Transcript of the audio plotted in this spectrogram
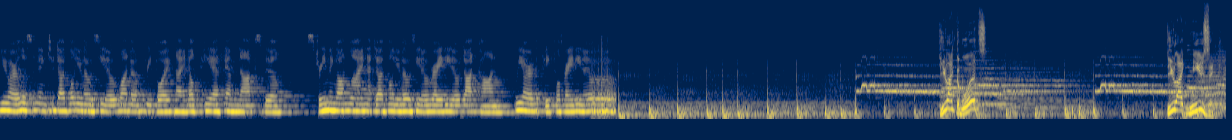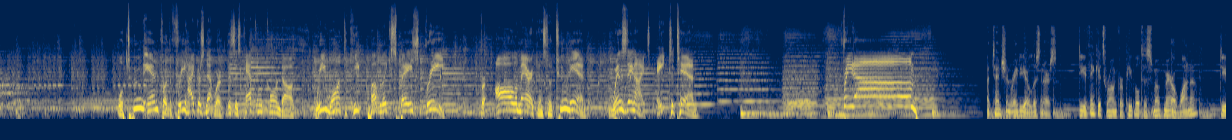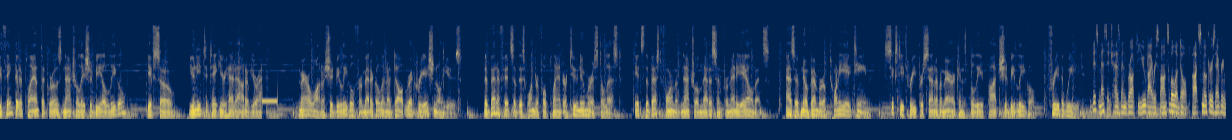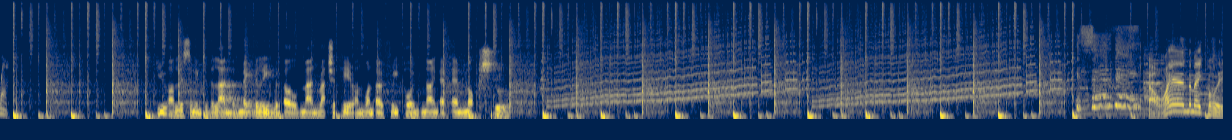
You are listening to WOZO 103.9 LPFM Knoxville. Streaming online at WOZORadio.com. We are the People's Radio. Do you like the woods? Do you like music? Well, tune in for the Free Hikers Network. This is Captain Corndog. We want to keep public space free for all Americans, so tune in Wednesday nights, 8 to 10. Freedom! Attention radio listeners. Do you think it's wrong for people to smoke marijuana? Do you think that a plant that grows naturally should be illegal? If so, you need to take your head out of your ass. Marijuana should be legal for medical and adult recreational use. The benefits of this wonderful plant are too numerous to list. It's the best form of natural medicine for many ailments. As of November of 2018, 63% of Americans believe pot should be legal. Free the weed. This message has been brought to you by responsible adult pot smokers everywhere. You are listening to the land of make believe with Old Man Ratchet here on 103.9 FM Knoxville. And the make believe.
